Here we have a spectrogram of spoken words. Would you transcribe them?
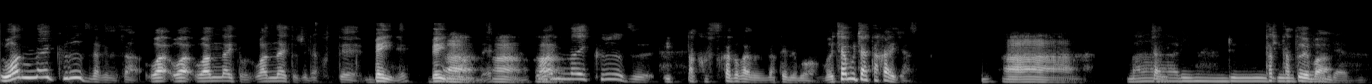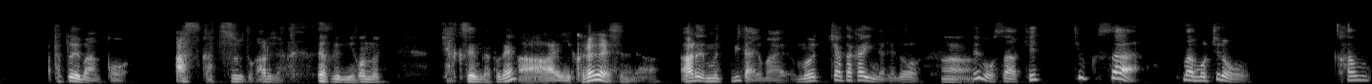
ワンナイクルーズだけでさ、ワワワンナイト、ワンナイトじゃなくて、ベイね、ベイのワンね。ワワンナイクルーズ一泊二日とかだけでも、むちゃむちゃ高いじゃん。ああ。マーリンルージュた例えばみたいな例えば、こう、アスカ2とかあるじゃん。日本の客船だとね。ああ、あれいくらぐらいすんだ？あれ、む見たよ、前。むっちゃ高いんだけど、うんでもさ、結局さ、まあもちろん、甲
